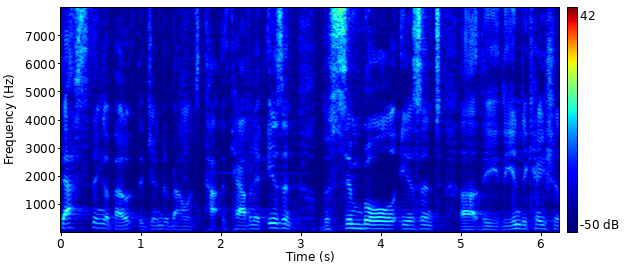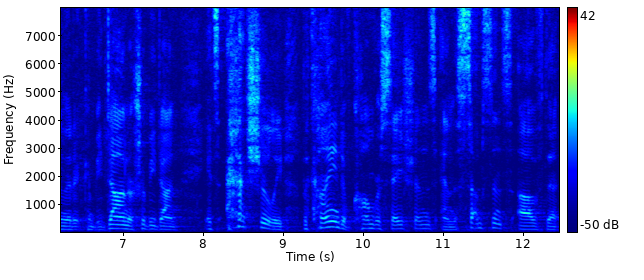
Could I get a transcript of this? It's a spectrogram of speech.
best thing about the gender balance cabinet isn't the symbol, isn't uh, the, the indication that it can be done or should be done. It's actually the kind of conversations and the substance of the,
